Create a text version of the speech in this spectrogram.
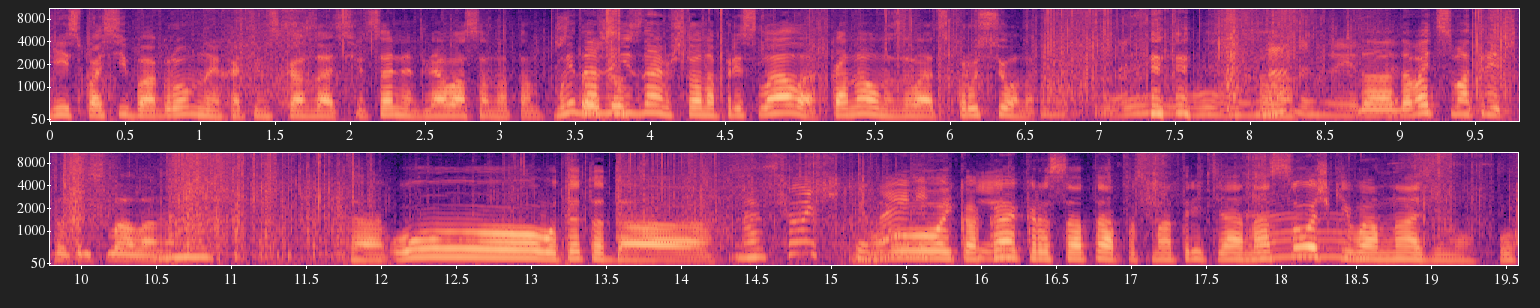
ей спасибо огромное, хотим сказать. Специально для вас она там. Мы Что даже это? не знаем, что она прислала. Канал называется Крусенок. Да, давайте смотреть, что прислала она. Ну, Так, о, вот это да. Носочки, Ой, какая красота, посмотрите, а, носочки вам на зиму. Ух,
